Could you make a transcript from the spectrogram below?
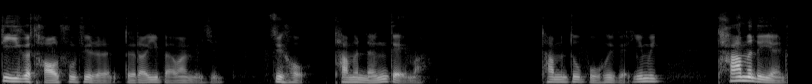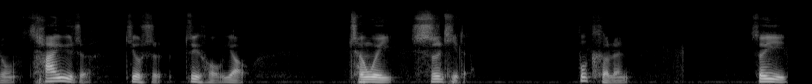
第一个逃出去的人得到一百万美金，最后他们能给吗？他们都不会给，因为他们的眼中参与者就是最后要成为尸体的，不可能，所以。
